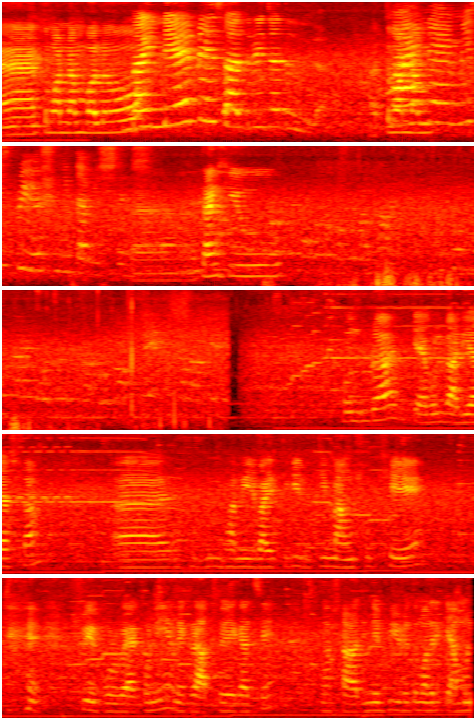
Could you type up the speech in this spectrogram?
হ্যাঁ তোমার নাম বলো। My name is Adrija Dulla আর তোমার মাই নাম নেম ইজ প্রিয়স্মিতা বিশ্বাস থ্যাংক ইউ বন্ধুরা কেবল বাড়ি আসলাম। আর ভামির বাড়ি থেকে রুটি মাংস খেয়ে শুয়ে পড়ব এখনই অনেক রাত হয়ে গেছে। তোমার সারাদিনের ভিডিওটা তোমাদের কেমন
